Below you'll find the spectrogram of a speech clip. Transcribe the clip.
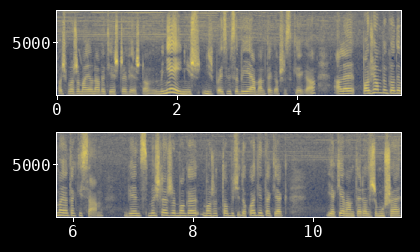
choć może mają nawet jeszcze, wiesz, no, mniej niż, niż powiedzmy sobie ja mam tego wszystkiego, ale poziom wygody mają taki sam. Więc myślę, że mogę, może to być dokładnie tak, jak, jak ja mam teraz, że muszę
